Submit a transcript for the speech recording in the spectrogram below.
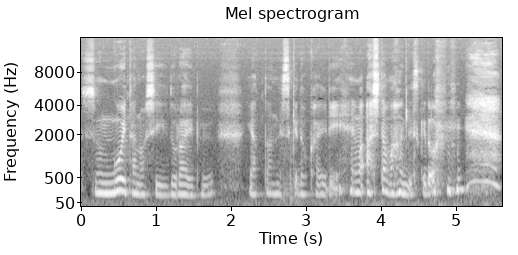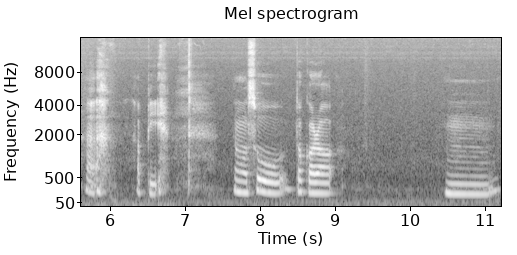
すんごい楽しいドライブやったんですけど帰り。まあ明日も会うんですけど。ハッピー。でもそうだからうん。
